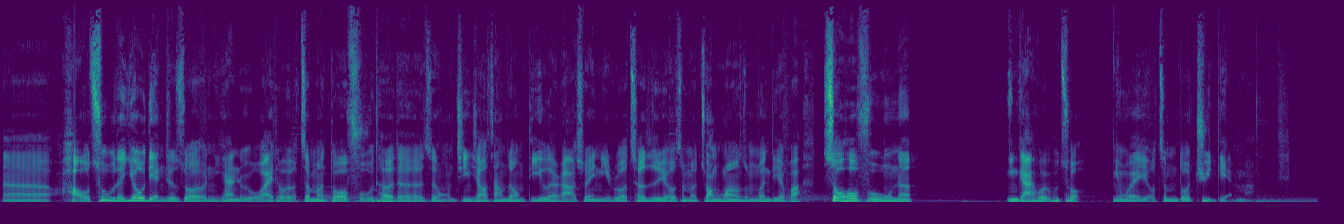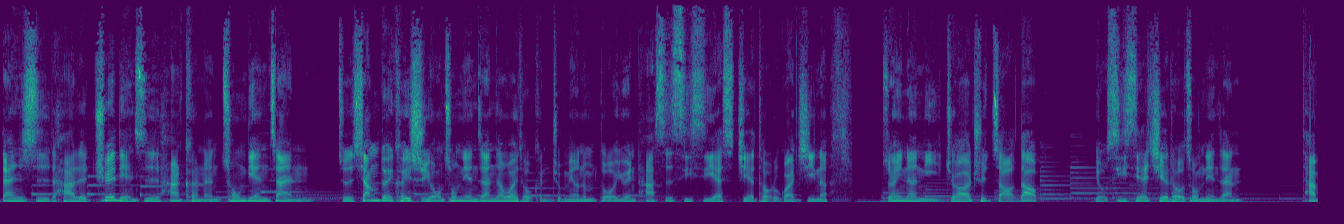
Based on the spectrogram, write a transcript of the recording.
呃，好处的优点就是说，你看如果外头有这么多福特的这种经销商、这种 dealer 啊，所以你如果车子有什么状况、有什么问题的话，售后服务呢？应该会不错，因为有这么多据点嘛。但是它的缺点是，它可能充电站就是相对可以使用充电站在外头可能就没有那么多，因为它是 CCS 接头的关系呢。所以呢，你就要去找到有 CCS 接头充电站，它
